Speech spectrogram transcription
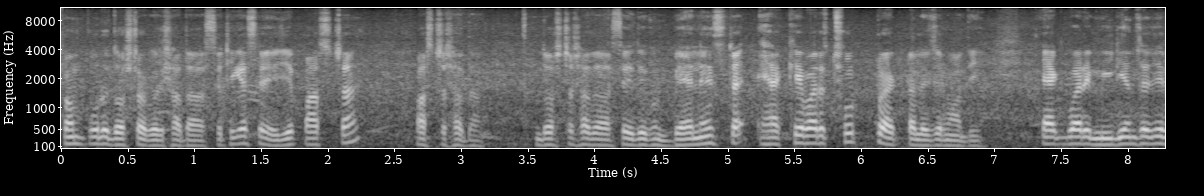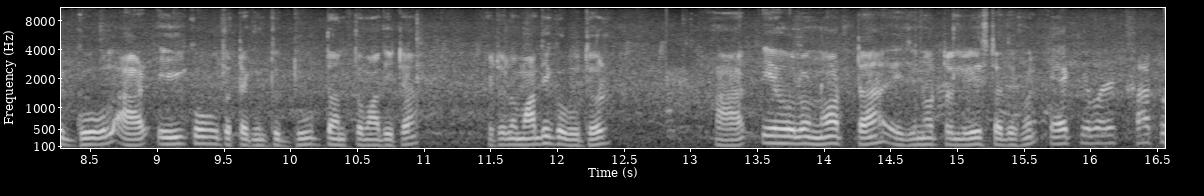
সম্পূর্ণ দশটা করে সাদা আছে, ঠিক আছে? এই যে পাঁচটা পাঁচটা সাদা, দশটা সাদা আছে। এই দেখুন ব্যালেন্সটা একেবারে ছোট্ট একটা লেজের মাদি। একবারে মিডিয়াম সাইজের গোল, আর এই কবুতরটা কিন্তু দুর্দান্ত মাদিটা। এটা হলো মাদি কবুতর। আর এ হলো নটটা, এই যে নটটা লেজটা দেখুন, একেবারে খাটো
